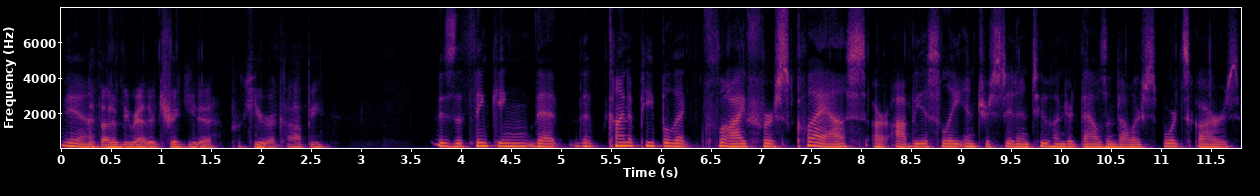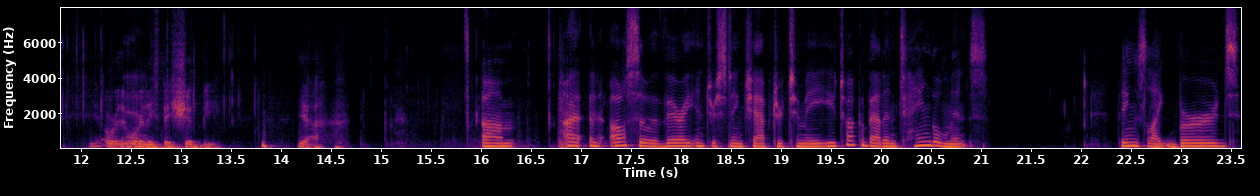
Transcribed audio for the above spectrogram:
Yeah. I thought it'd be rather tricky to procure a copy. Is the thinking that the kind of people that fly first class are obviously interested in two hundred thousand dollars sports cars. Yeah, or, or at least they should be. Yeah. Um, I, and also, a very interesting chapter to me. You talk about entanglements, things like birds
